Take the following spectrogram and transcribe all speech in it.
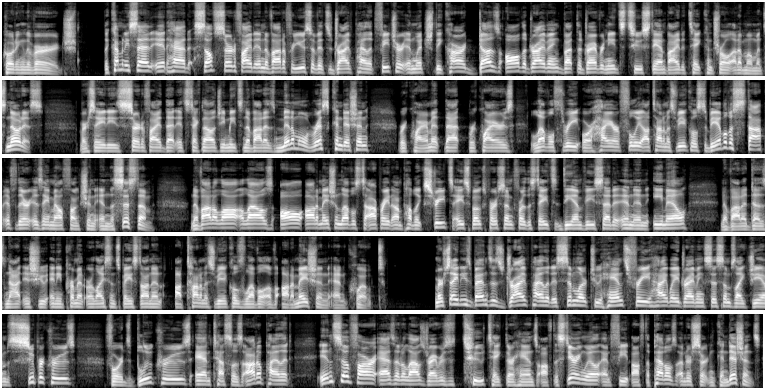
Quoting The Verge. The company said it had self certified in Nevada for use of its Drive Pilot feature, in which the car does all the driving, but the driver needs to stand by to take control at a moment's notice. Mercedes certified that its technology meets Nevada's minimal risk condition requirement that requires level 3 or higher fully autonomous vehicles to be able to stop if there is a malfunction in the system. Nevada law allows all automation levels to operate on public streets, a spokesperson for the state's DMV said in an email. Nevada does not issue any permit or license based on an autonomous vehicle's level of automation, end quote. Mercedes Benz's Drive Pilot is similar to hands free highway driving systems like GM's Super Cruise, Ford's Blue Cruise, and Tesla's Autopilot, insofar as it allows drivers to take their hands off the steering wheel and feet off the pedals under certain conditions.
